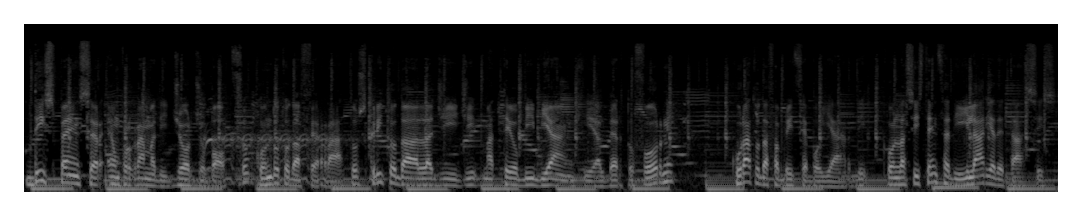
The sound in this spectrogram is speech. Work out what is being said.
Dispenser è un programma di Giorgio Bozzo, condotto da Ferrato, scritto da La Gigi, Matteo B. Bianchi e Alberto Forni, curato da Fabrizia Boiardi, con l'assistenza di Ilaria De Tassis,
